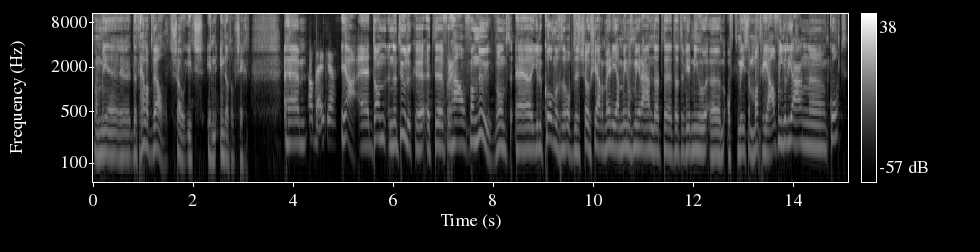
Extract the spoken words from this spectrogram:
van meer, dat helpt wel, zoiets in, in dat opzicht. Ehm, Altijd, ja. ja, dan natuurlijk het verhaal van nu. Want jullie kondigden op de sociale media min of meer aan dat, dat er weer nieuw, of tenminste materiaal van jullie aankomt.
